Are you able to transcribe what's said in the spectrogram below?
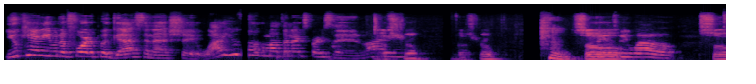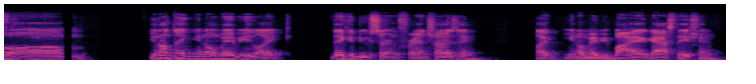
you can't even afford to put gas in that shit. Why are you talking about the next person? Like, That's true. That's true. so, be wild. So, um, you don't think, you know, maybe like they could do certain franchising? Like, you know, maybe buy a gas station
